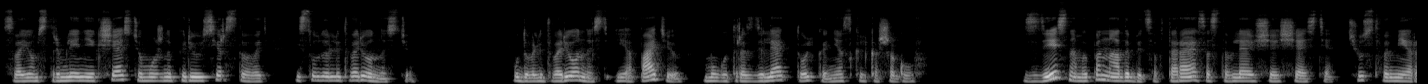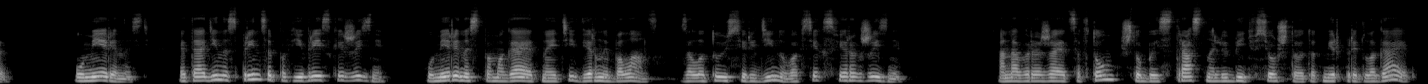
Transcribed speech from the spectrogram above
в своем стремлении к счастью можно переусердствовать и с удовлетворенностью. Удовлетворенность и апатию могут разделять только несколько шагов. Здесь нам и понадобится вторая составляющая счастья – чувство меры. Умеренность – это один из принципов еврейской жизни. Умеренность помогает найти верный баланс, золотую середину во всех сферах жизни. Она выражается в том, чтобы страстно любить все, что этот мир предлагает,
